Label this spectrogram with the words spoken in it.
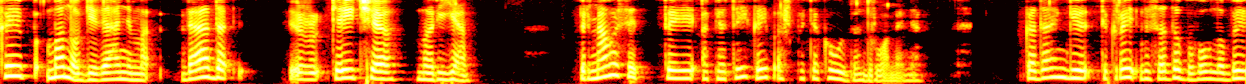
kaip mano gyvenimą veda ir keičia Marija. Pirmiausiai, tai apie tai, kaip aš patekau į bendruomenę. Kadangi tikrai visada buvau labai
